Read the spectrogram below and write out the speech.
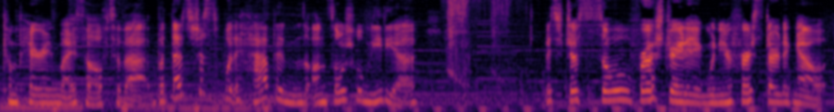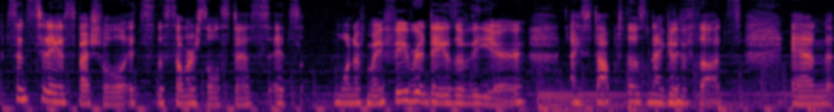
comparing myself to that. But that's just what happens on social media. It's just so frustrating when you're first starting out. Since today is special, it's the summer solstice, it's one of my favorite days of the year. I stopped those negative thoughts and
